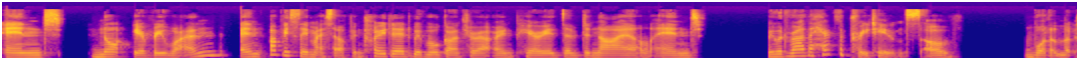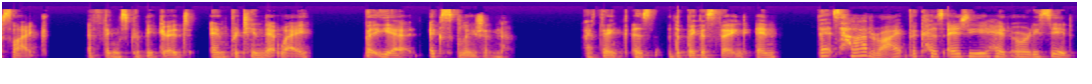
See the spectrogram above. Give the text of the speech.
And not everyone, and obviously myself included, we've all gone through our own periods of denial, and we would rather have the pretense of what it looks like if things could be good and pretend that way. But yeah, exclusion, I think, is the biggest thing. And that's hard, right? Because as you had already said,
